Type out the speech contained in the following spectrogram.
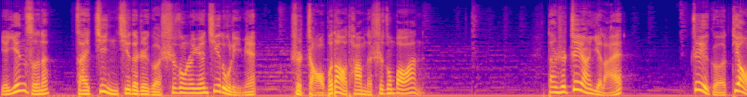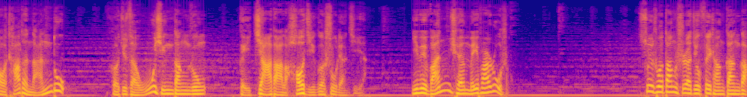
也因此呢，在近期的这个失踪人员记录里面是找不到他们的失踪报案的。但是这样一来，这个调查的难度可就在无形当中给加大了好几个数量级啊。因为完全没法入手，所以说当时啊就非常尴尬。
